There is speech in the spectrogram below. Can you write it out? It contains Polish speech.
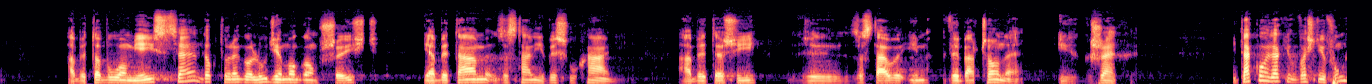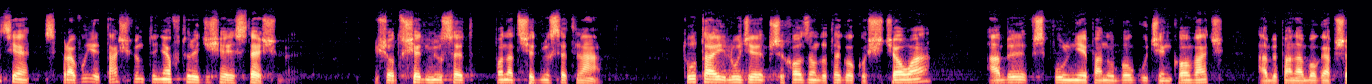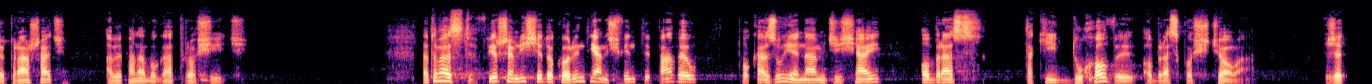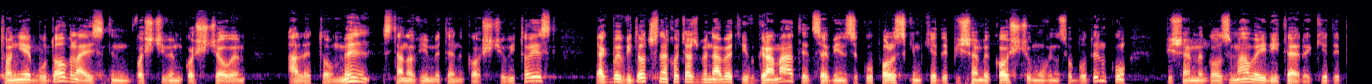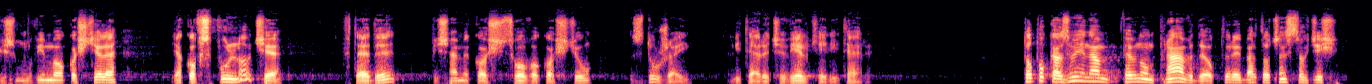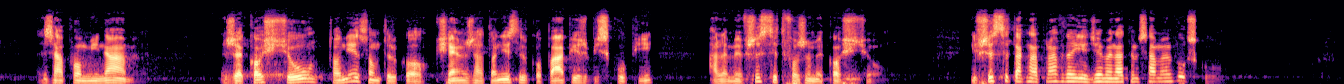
aby to było miejsce, do którego ludzie mogą przyjść i aby tam zostali wysłuchani, aby też i y, zostały im wybaczone ich grzechy. I taką właśnie funkcję sprawuje ta świątynia, w której dzisiaj jesteśmy. Już od 700, ponad 700 lat. Tutaj ludzie przychodzą do tego kościoła, aby wspólnie Panu Bogu dziękować, aby Pana Boga przepraszać, aby Pana Boga prosić. Natomiast w pierwszym liście do Koryntian święty Paweł pokazuje nam dzisiaj obraz, taki duchowy obraz Kościoła, że to nie budowla jest tym właściwym Kościołem, ale to my stanowimy ten Kościół. I to jest jakby widoczne chociażby nawet i w gramatyce w języku polskim, kiedy piszemy Kościół, mówiąc o budynku, piszemy go z małej litery. Kiedy piszemy, mówimy o Kościele jako wspólnocie, wtedy piszemy słowo Kościół z dużej litery czy wielkiej litery. To pokazuje nam pewną prawdę, o której bardzo często gdzieś zapominamy, że Kościół to nie są tylko księża, to nie jest tylko papież, biskupi, ale my wszyscy tworzymy Kościół. I wszyscy tak naprawdę jedziemy na tym samym wózku.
